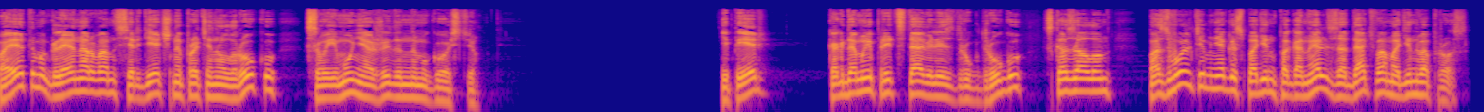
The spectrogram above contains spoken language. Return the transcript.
Поэтому Гленарван сердечно протянул руку своему неожиданному гостю. «Теперь, когда мы представились друг другу, — сказал он, — Позвольте мне, господин Паганель, задать вам один вопрос.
